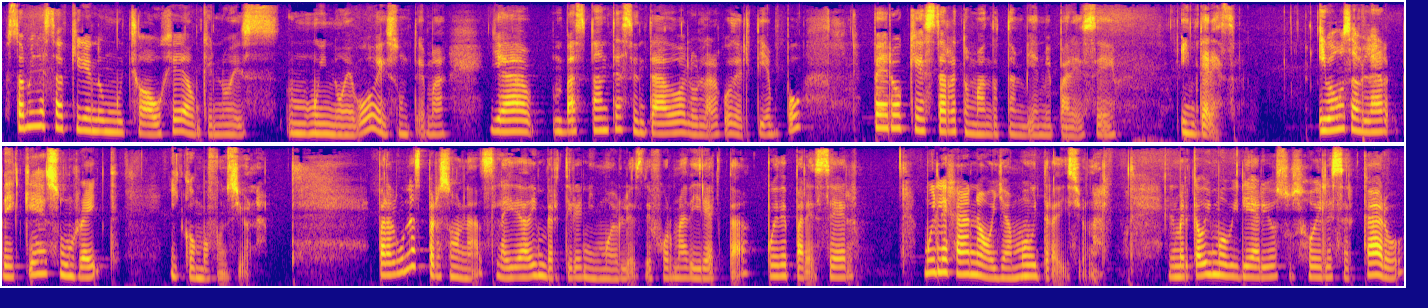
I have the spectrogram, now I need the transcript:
pues también está adquiriendo mucho auge, aunque no es muy nuevo, es un tema ya bastante asentado a lo largo del tiempo, pero que está retomando también, me parece, interés y vamos a hablar de qué es un rate y cómo funciona. Para algunas personas, la idea de invertir en inmuebles de forma directa puede parecer muy lejana o ya muy tradicional. El mercado inmobiliario suele ser caro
